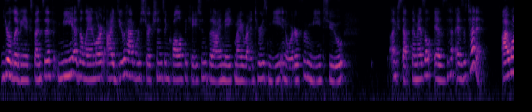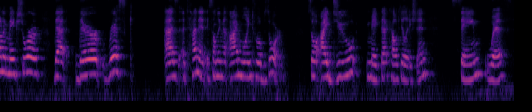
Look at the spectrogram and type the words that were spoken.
your living expensive. Me as a landlord, I do have restrictions and qualifications that I make my renters meet in order for me to accept them as a as as a tenant. I want to make sure that their risk as a tenant is something that I'm willing to absorb. So I do make that calculation. Same with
